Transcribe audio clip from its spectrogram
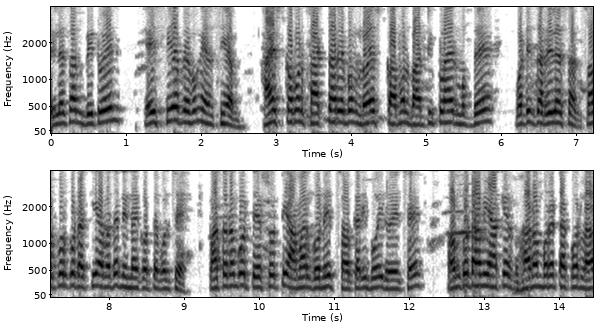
রিলেশন বিটুইন এইচসিএফ এবং এলসিএম হাইয়েস্ট কমন ফ্যাক্টর এবং লোয়েস্ট কমন মাল্টিপ্লায়ের মধ্যে হোয়াট ইজ দ্য রিলেশন সম্পর্কটা কি আমাদের নির্ণয় করতে বলছে। পাতা নম্বর তেরোশোটি আমার গণিত সরকারি বই রয়েছে। অঙ্কটা আমি আঁকের ঘ নম্বরেরটা করলাম,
